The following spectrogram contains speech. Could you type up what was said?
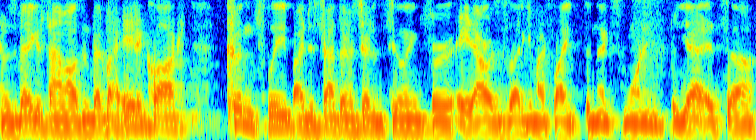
It was Vegas time. I was in bed by eight o'clock. Couldn't sleep. I just sat there and stared at the ceiling for eight hours until I had to get my flight the next morning. But yeah, it's uh,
